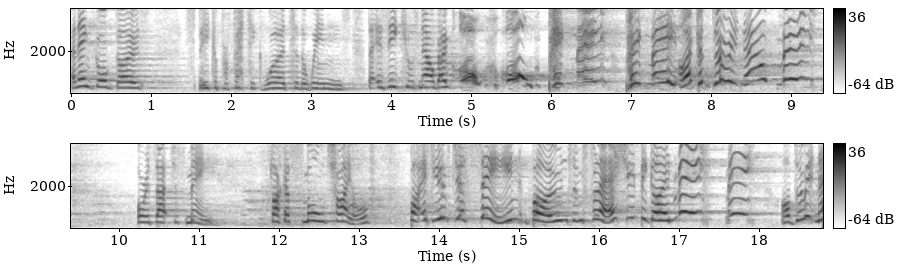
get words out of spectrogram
and then God goes, speak a prophetic word to the winds. That Ezekiel's now going, oh, oh, pick me, pick me, I can do it now, me. Or is that just me? It's like a small child. But if you've just seen bones and flesh, you'd be going, me, me, I'll do it now.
